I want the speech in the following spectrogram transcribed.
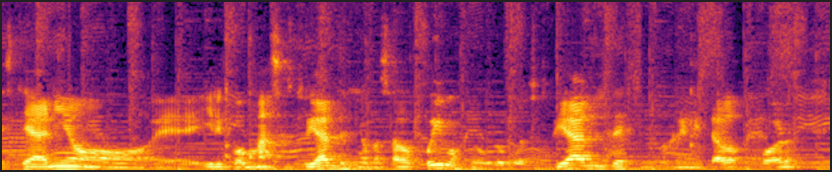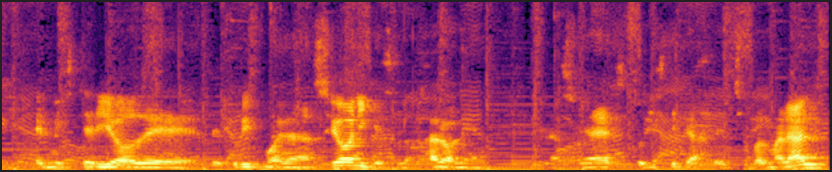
este año eh, ir con más estudiantes. El año pasado fuimos con un grupo de estudiantes, fueron invitados por el Ministerio de, de Turismo de la Nación y que se alojaron en las ciudades turísticas de Chapalmalal.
